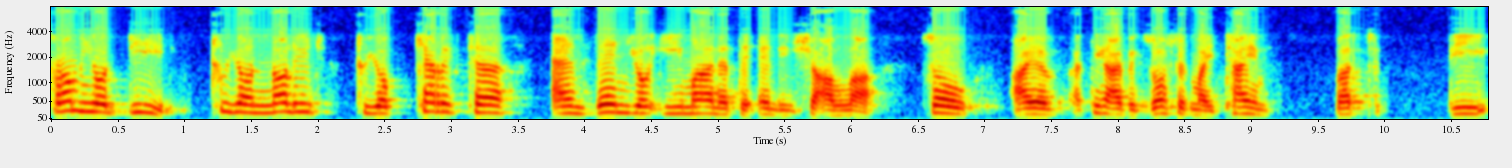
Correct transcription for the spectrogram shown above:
from your deed to your knowledge, to your character, and then your iman at the end, inshallah. So I have, I think I've exhausted my time, but the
